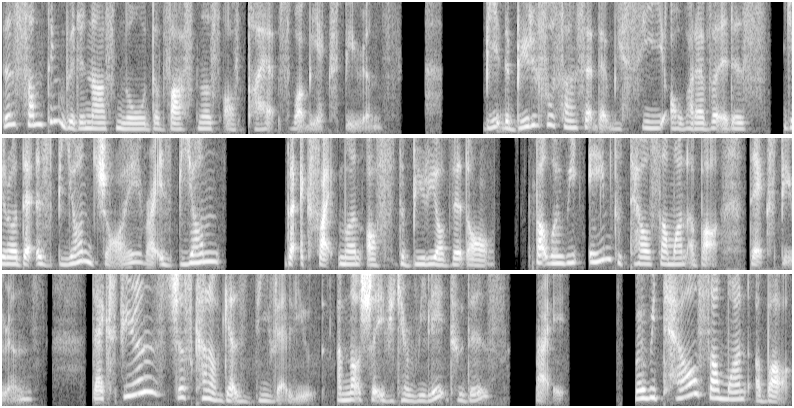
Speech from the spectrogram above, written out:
then something within us know the vastness of perhaps what we experience. Be it the beautiful sunset that we see or whatever it is, you know, that is beyond joy, right? It's beyond the excitement of the beauty of it all. But when we aim to tell someone about the experience, the experience just kind of gets devalued. I'm not sure if you can relate to this, right? When we tell someone about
